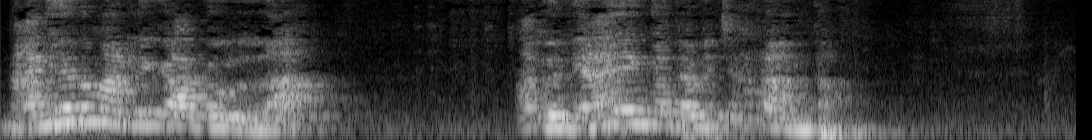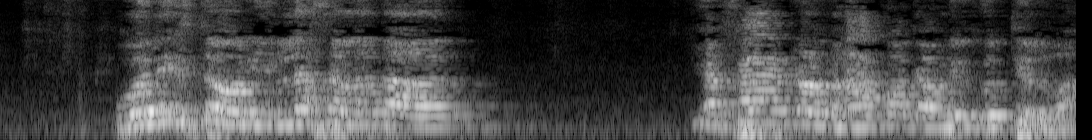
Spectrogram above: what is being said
ನಾನೇನು ಮಾಡ್ಲಿಕ್ಕೆ ಆಗೋಲ್ಲ, ಅದು ನ್ಯಾಯಾಂಗದ ವಿಚಾರ ಅಂತ. ಪೊಲೀಸ್ನವರು ಇಲ್ಲ ಸಲ್ಲದ ಎಫ್ಐಆರ್ಗಳನ್ನು ಹಾಕುವಾಗ ಅವ್ರಿಗೆ ಗೊತ್ತಿಲ್ವಾ?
